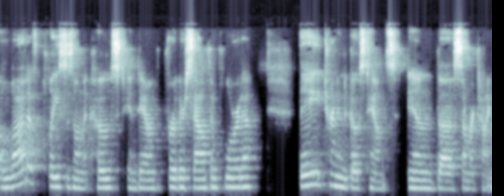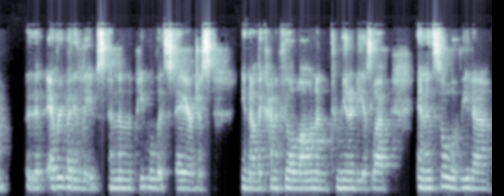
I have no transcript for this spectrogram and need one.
a lot of places on the coast and down further south in Florida. They turn into ghost towns in the summertime. Everybody leaves, and then the people that stay are just, you know, they kind of feel alone, and community is left. And in Solivita,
